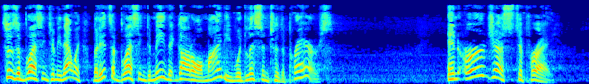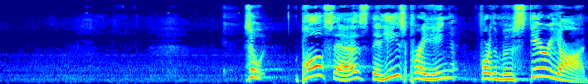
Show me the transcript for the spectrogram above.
So it's a blessing to me that way. But it's a blessing to me that God Almighty would listen to the prayers and urge us to pray. So Paul says that he's praying for the mysterion.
